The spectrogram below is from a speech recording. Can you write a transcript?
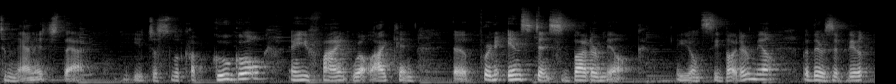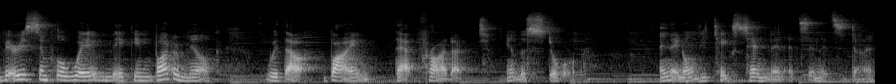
to manage that. You just look up Google and you find, well, I can, uh, for instance, buttermilk. You don't see buttermilk, but there's a very simple way of making buttermilk without buying that product in the store. And it only takes 10 minutes and it's done.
